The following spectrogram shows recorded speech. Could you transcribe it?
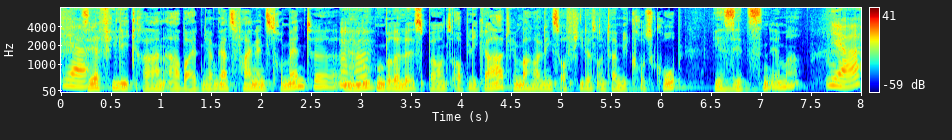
ja. sehr filigran arbeiten. Wir haben ganz feine Instrumente. Mhm. Eine Lupenbrille ist bei uns obligat. Wir machen allerdings auch vieles unter Mikroskop. Wir sitzen immer. Ja.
